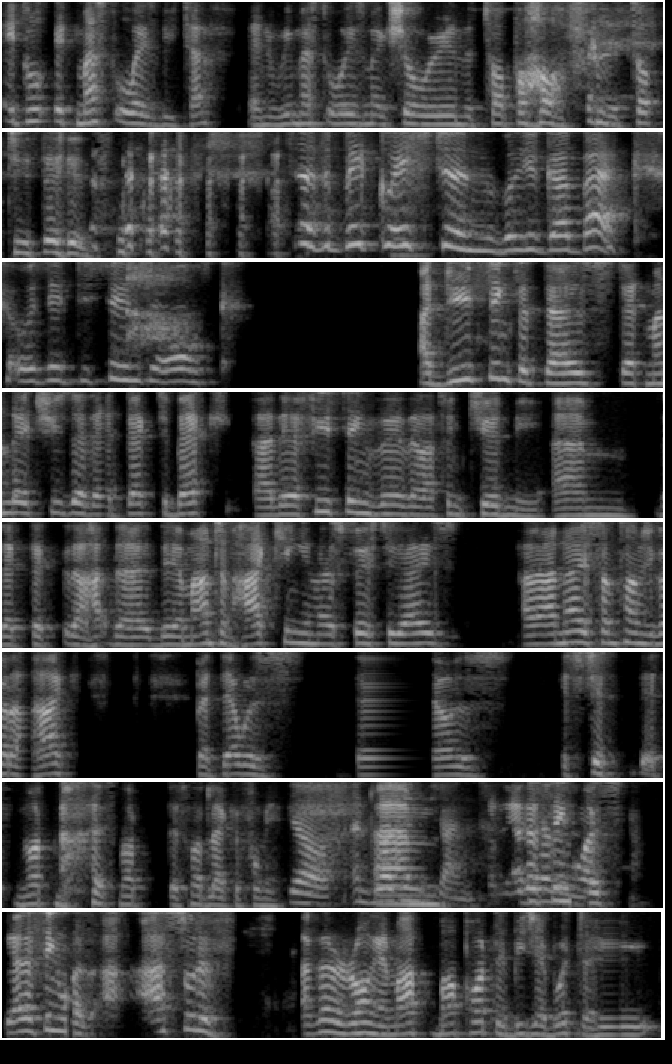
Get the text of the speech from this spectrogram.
it will it must always be tough and we must always make sure we're in the top half in the top two thirds. So the big question will you go back? Or is it too soon to ask? I do think that those that Monday, Tuesday, that back to back, there are a few things there that I think cured me. Um, that the, the, the amount of hiking in those first two days, I know sometimes you've got to hike, but that was that was it's just it's not it's not it's not like it for me. Yeah, and wasn't um. And the other thing was the other thing was I, I, sort of I got it wrong, and my my partner BJ Botha, who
